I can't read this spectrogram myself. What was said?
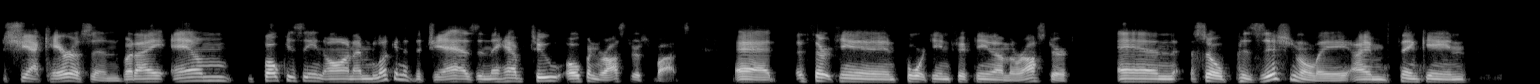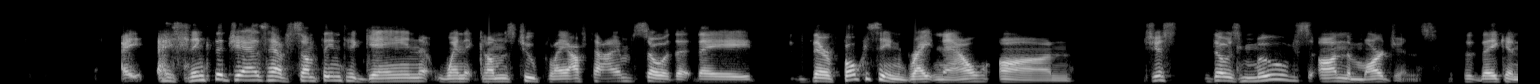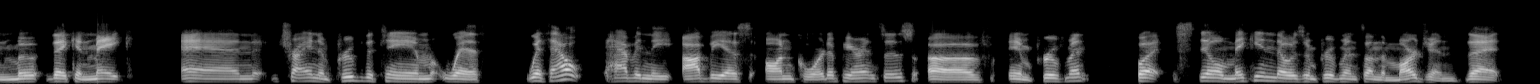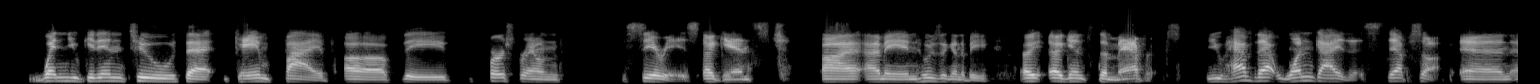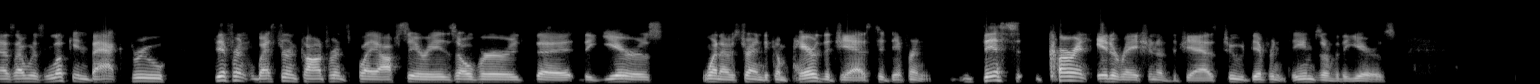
Shaq Harrison, but I am focusing on I'm looking at the Jazz and they have two open roster spots at 13, 14, 15 on the roster. And so positionally, I'm thinking I I think the Jazz have something to gain when it comes to playoff time so that they they're focusing right now on just those moves on the margins that they can move they can make and try and improve the team with without having the obvious on court appearances of improvement but still making those improvements on the margin that when you get into that game 5 of the first round series against uh, I mean who's it going to be against the Mavericks. You have that one guy that steps up. And as I was looking back through different Western Conference playoff series over the the years when I was trying to compare the Jazz to different this current iteration of the Jazz to different teams over the years.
